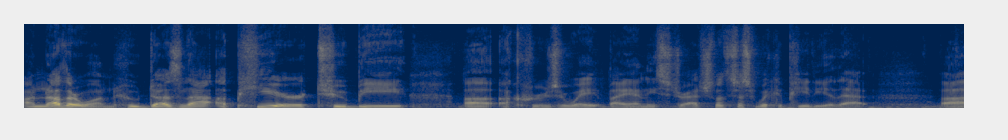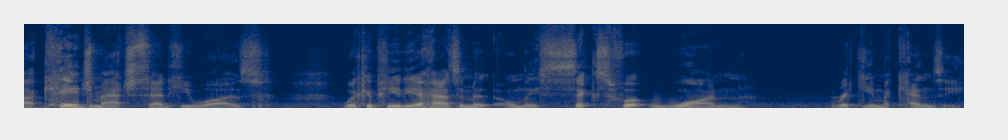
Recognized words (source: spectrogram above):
Another one who does not appear to be uh, a cruiserweight by any stretch. Let's just Wikipedia that. Uh, Cage Match said he was. Wikipedia has him at only six foot one. Ricky McKenzie.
